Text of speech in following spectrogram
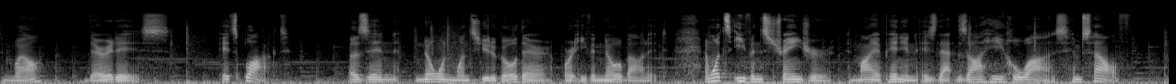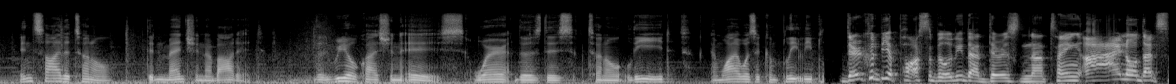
And well, there it is. It's blocked. As in, no one wants you to go there or even know about it. And what's even stranger, in my opinion, is that Zahi Hawass himself, inside the tunnel, didn't mention about it. The real question is, where does this tunnel lead and why was it completely there could be a possibility that there is nothing. I know that's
